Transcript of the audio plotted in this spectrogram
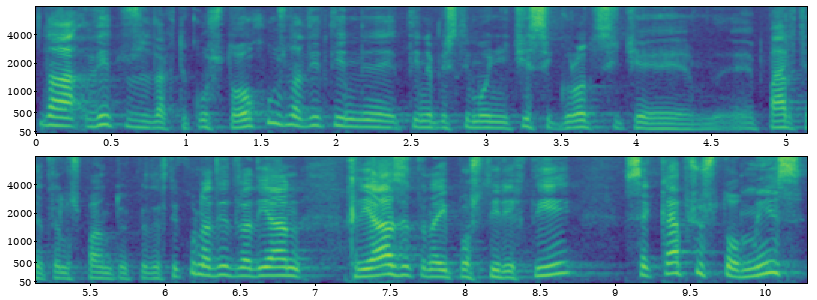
Να δει τους διδακτικούς στόχους, να δει την, την επιστημονική συγκρότηση και επάρκεια τέλος πάντων του εκπαιδευτικού, να δει δηλαδή αν χρειάζεται να υποστηριχτεί σε κάποιους τομείς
